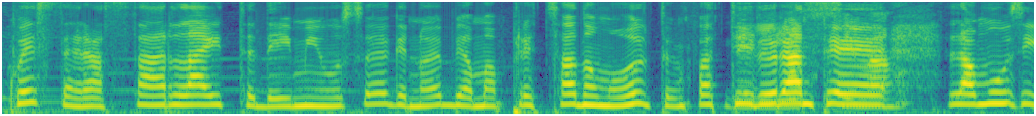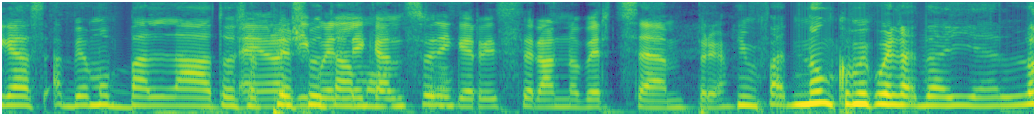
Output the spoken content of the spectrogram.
Questa era Starlight dei Muse che noi abbiamo apprezzato molto, infatti Bellissima. durante la musica abbiamo ballato, ci È è una di piaciuta quelle molto. canzoni che resteranno per sempre. Infatti, non come quella da Aiello.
